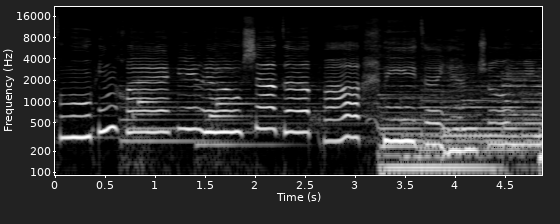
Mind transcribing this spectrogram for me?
抚平回忆留下的疤。你的眼中明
